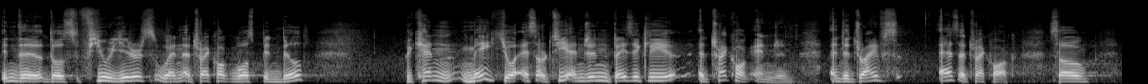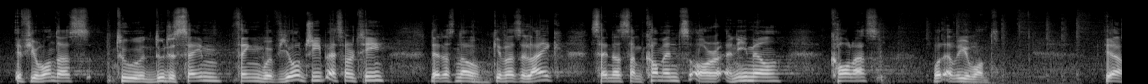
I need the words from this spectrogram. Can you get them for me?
in the, those few years when a Trackhawk was been built. We can make your SRT engine basically a Trackhawk engine and it drives as a Trackhawk. So if you want us to do the same thing with your Jeep SRT, let us know. Give us a like, send us some comments or an email, call us, whatever you want. Yeah,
